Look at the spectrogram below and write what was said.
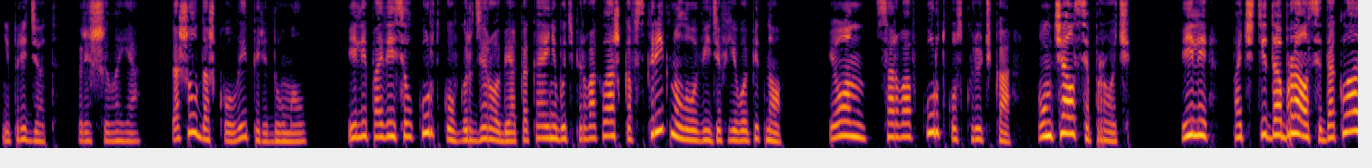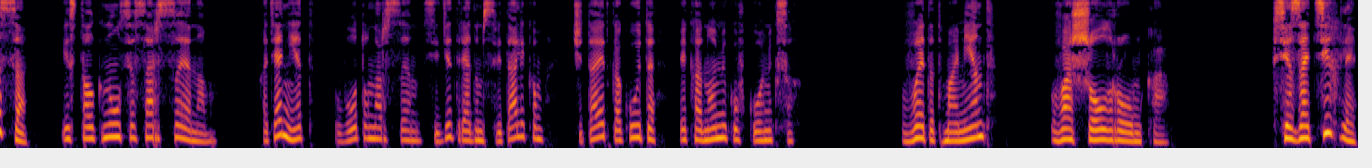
«Не придет», — решила я. Дошел до школы и передумал. Или повесил куртку в гардеробе, а какая-нибудь первоклашка вскрикнула, увидев его пятно, и он, сорвав куртку с крючка, умчался прочь. Или почти добрался до класса и столкнулся с Арсеном. Хотя нет, вот он, Арсен, сидит рядом с Виталиком, читает какую-то экономику в комиксах. В этот момент вошел Ромка. Все затихли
